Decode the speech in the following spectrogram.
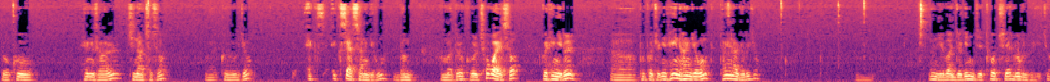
또 그 행사를 지나쳐서, 어, 그죠? excess 하는 경우, 넘, 한마디로 그걸 초과해서 그 행위를, 어, 불법적인 행위를 하는 경우는 당연하게 그러죠. 음, 일반적인 이제 토치의 룰들이죠.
